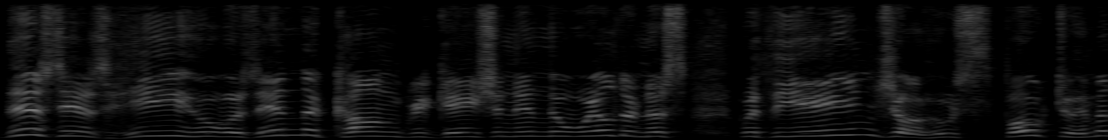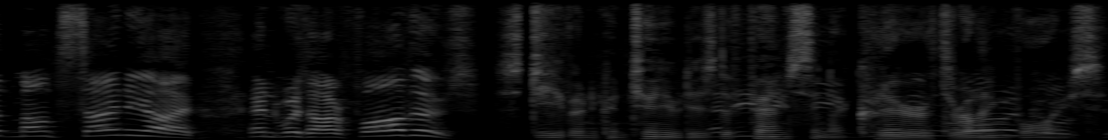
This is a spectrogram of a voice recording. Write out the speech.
This is he who was in the congregation in the wilderness with the angel who spoke to him at Mount Sinai and with our fathers. Stephen continued his defense in a clear, thrilling voice.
